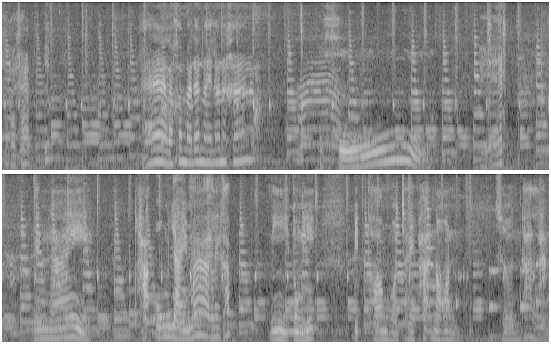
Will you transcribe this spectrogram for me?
เข้าไปครับอึ๊บอ่าเราเข้ามาด้านในแล้วนะครับโอ้โหเบสเป็นไง พระองค์ใหญ่มากเลยครับ นี่ตรงนี้ปิดทองหัวใจพระนอน เชิญด้านหลัง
